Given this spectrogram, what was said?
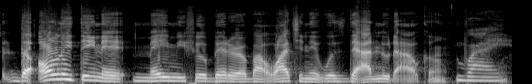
the only thing that made me feel better about watching it was that i knew the outcome Right.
